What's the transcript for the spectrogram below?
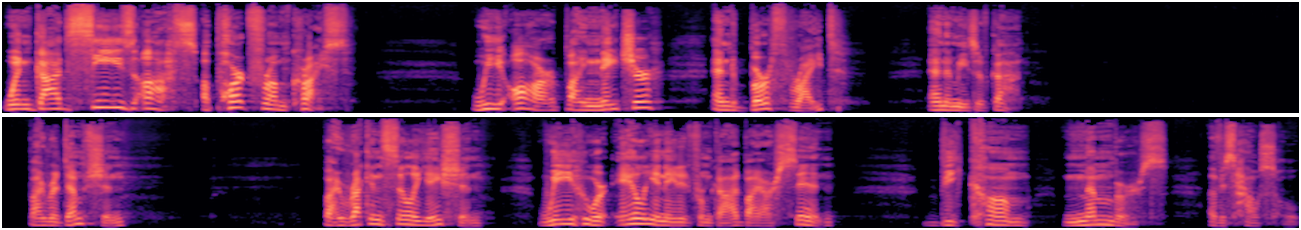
When God sees us apart from Christ, we are by nature and birthright enemies of God. By redemption, by reconciliation, we who were alienated from God by our sin become members of his household.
